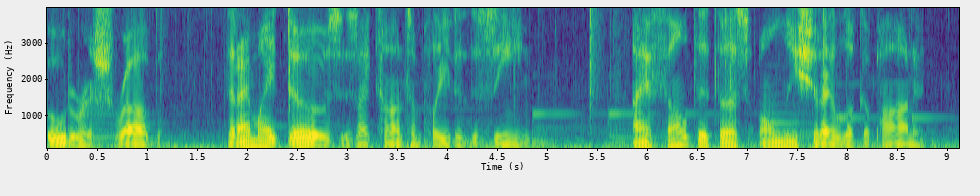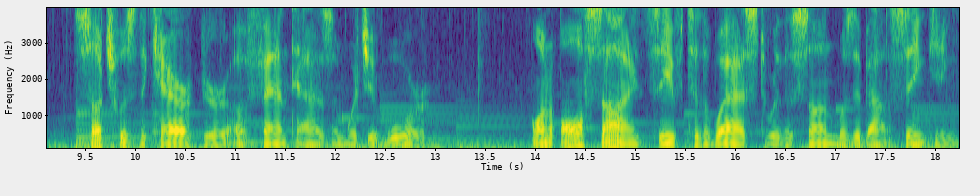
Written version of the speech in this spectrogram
odorous shrub that I might doze as I contemplated the scene. I felt that thus only should I look upon it, such was the character of phantasm which it wore. On all sides, save to the west, where the sun was about sinking,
